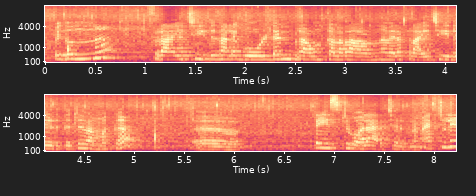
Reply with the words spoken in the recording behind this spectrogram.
അപ്പം ഇതൊന്ന് ഫ്രൈ ചെയ്ത് നല്ല ഗോൾഡൻ ബ്രൗൺ കളർ ആവുന്ന വരെ ഫ്രൈ ചെയ്തെടുത്തിട്ട് നമുക്ക് പേസ്റ്റ് പോലെ അരച്ചെടുക്കണം. ആക്ച്വലി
